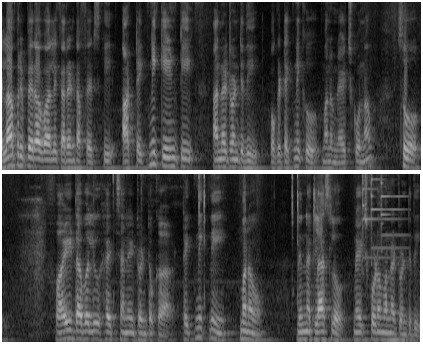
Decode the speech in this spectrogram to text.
ఎలా ప్రిపేర్ అవ్వాలి కరెంట్ అఫైర్స్కి? ఆ టెక్నిక్ ఏంటి? అన్నటువంటిది ఒక టెక్నిక్ మనం నేర్చుకున్నాం. సో ఫైవ్ డబ్ల్యూహెచ్ అనేటువంటి ఒక టెక్నిక్ని మనం నిన్న క్లాస్లో నేర్చుకోవడం అన్నటువంటిది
